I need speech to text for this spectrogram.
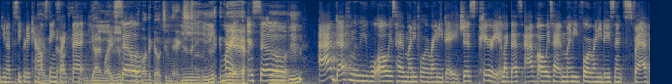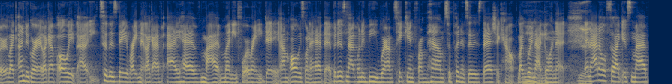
you know, the secret accounts, And, things uh, like that. You got it right to So- I was about to go to next. Right. Yeah. And so Mhm. I definitely will always have money for a rainy day, just period. Like that's I've always had money for a rainy day since forever. Like undergrad, like I've always I, to this day right now, like I've I have my money for a rainy day. I'm always going to have that, but it's not going to be where I'm taking from him to put into this dash account. Like we're not mm-hmm. doing that. Yeah. And I don't feel like it's my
